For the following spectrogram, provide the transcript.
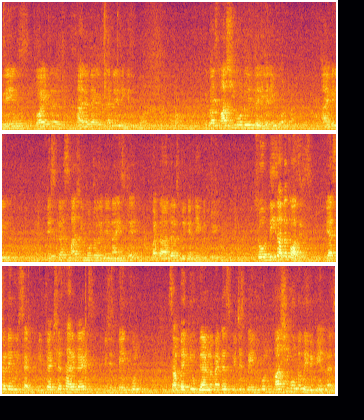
Graves, goiter, thyroiditis, everything is important. Because Hashimoto is very, very important. I will discuss Hashimoto in a nice way, but the others we can leave it to you. So these are the causes. Yesterday we said infectious thyroiditis, which is painful, subacute granulomatous, which is painful, Hashimoto may be painless,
